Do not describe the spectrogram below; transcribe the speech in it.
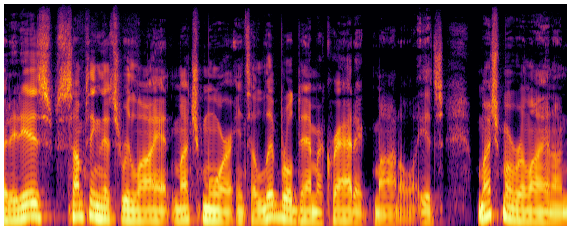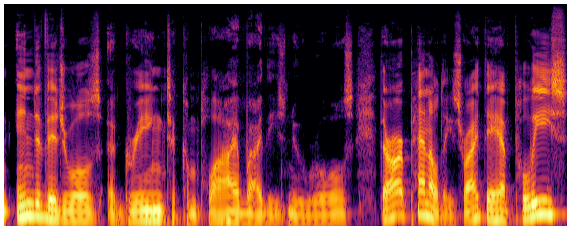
but it is something that's reliant much more. It's a liberal democratic model. It's much more reliant on individuals agreeing to comply by these new rules. There are penalties, right? They have police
